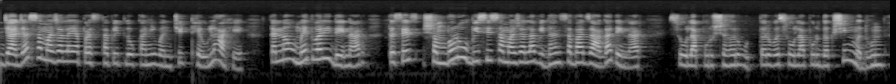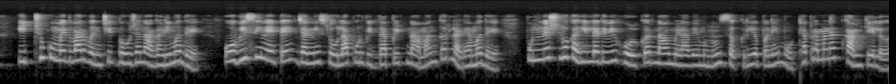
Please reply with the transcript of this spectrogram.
ज्या ज्या समाजाला या प्रस्थापित लोकांनी वंचित ठेवलं आहे त्यांना उमेदवारी देणार तसेच शंभर ओबीसी समाजाला विधानसभा जागा देणार सोलापूर शहर उत्तर व सोलापूर दक्षिणमधून इच्छुक उमेदवार वंचित बहुजन आघाडीमध्ये ओबीसी नेते ज्यांनी सोलापूर विद्यापीठ नामांतर लढ्यामध्ये पुण्यश्लोक अहिल्यादेवी होळकर नाव मिळावे म्हणून सक्रियपणे मोठ्या प्रमाणात काम केलं.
